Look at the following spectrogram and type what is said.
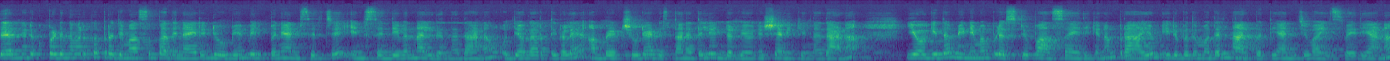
തിരഞ്ഞെടുക്കപ്പെടുന്നവർക്ക് പ്രതിമാസം പതിനായിരം രൂപയും വിൽപ്പന അനുസരിച്ച് ഇൻസെന്റീവ് നൽകുന്നതാണ്. ഉദ്യോഗാർത്ഥികളെ അപേക്ഷയുടെ അടിസ്ഥാനത്തിൽ ഇന്റർവ്യൂവിന് ക്ഷണിക്കുന്നതാണ്. യോഗ്യത മിനിമം പ്ലസ് ടു പാസ്സായിരിക്കണം. പ്രായം ഇരുപത് മുതൽ നാൽപ്പത്തി അഞ്ച് വയസ്സ് വരെയാണ്.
